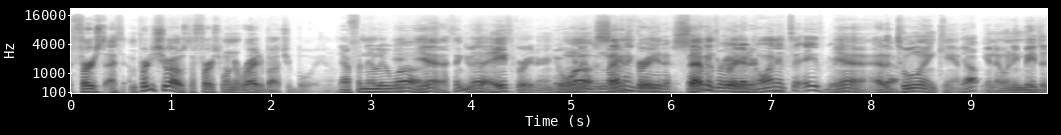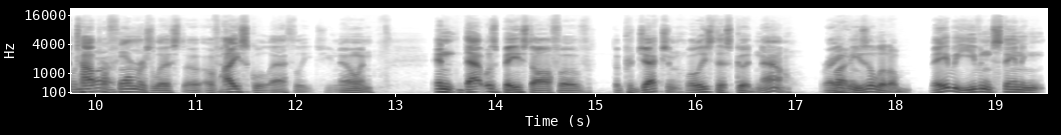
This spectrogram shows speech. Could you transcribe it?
the first, I th- I'm pretty sure I was the first one to write about your boy. Huh? Definitely was. Yeah, I think he was Yeah. an eighth grader and It going was. into seventh grade, grader, seventh grader, going into eighth grade. yeah, at a tooling camp. Yep. You know, and he made That's the top performers list of, of high school athletes. You know, and and that was based off of the projection. Well, he's this good now, right? Right. He's a little baby. Even standing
